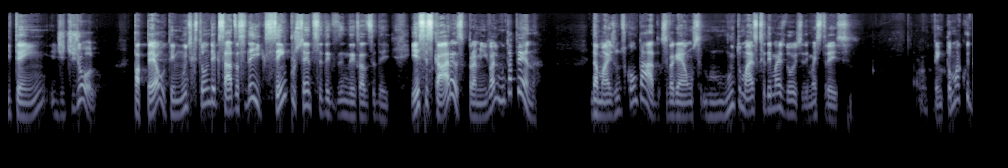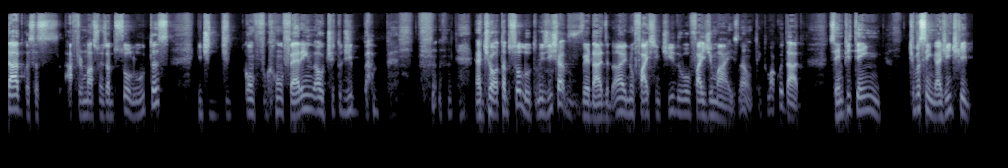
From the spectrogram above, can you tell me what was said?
e tem de tijolo. Papel tem muitos que estão indexados a CDI, 100% indexados a CDI. Esses caras, para mim, vale muito a pena. Ainda mais um descontado, você vai ganhar um, muito mais que CDI mais 2, CDI mais 3. Tem que tomar cuidado com essas afirmações absolutas que te, te conferem ao título de idiota absoluto. Não existe a verdade, ah, não faz sentido ou faz demais. Não, tem que tomar cuidado. Sempre tem. Tipo assim, a gente,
